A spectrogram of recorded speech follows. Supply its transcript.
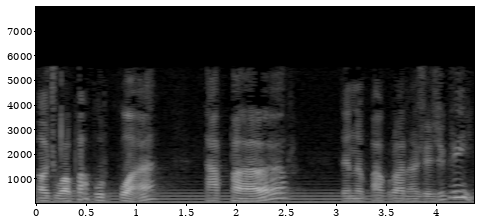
Alors, je ne vois pas pourquoi tu as peur de ne pas croire en Jésus-Christ.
